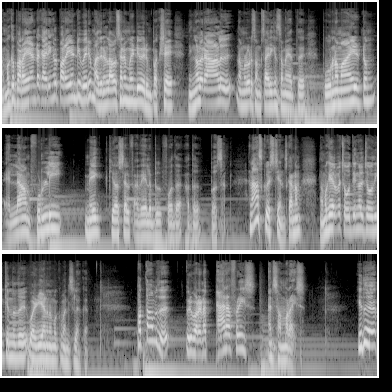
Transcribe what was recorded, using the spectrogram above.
നമുക്ക് പറയേണ്ട കാര്യങ്ങൾ പറയേണ്ടി വരും അതിനുള്ള അവസരം വേണ്ടി വരും. പക്ഷേ നിങ്ങളൊരാൾ നമ്മളോട് സംസാരിക്കുന്ന സമയത്ത് പൂർണമായിട്ടും എല്ലാം fully make yourself available for the other person and ask questions കാരണം നമുക്ക് ചിലപ്പോൾ ചോദ്യങ്ങൾ ചോദിക്കുന്നത് വഴിയാണ് നമുക്ക് മനസ്സിലാക്കുക. പത്താമത് ഇവർ പറയുന്ന പാരാഫ്രൈസ് ആൻഡ് സമ്മറൈസ് ഇത്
